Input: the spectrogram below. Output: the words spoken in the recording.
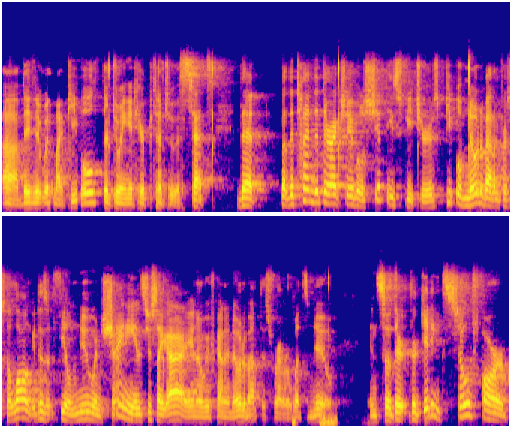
Uh, they did it with my people. They're doing it here potentially with sets. That by the time that they're actually able to ship these features, people have known about them for so long. It doesn't feel new and shiny. It's just like, ah, you know, we've kind of known about this forever. What's new? And so they're they're getting so far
